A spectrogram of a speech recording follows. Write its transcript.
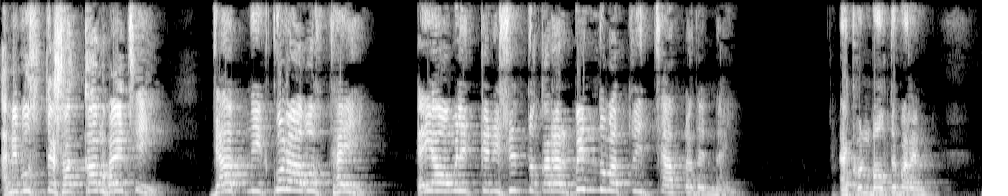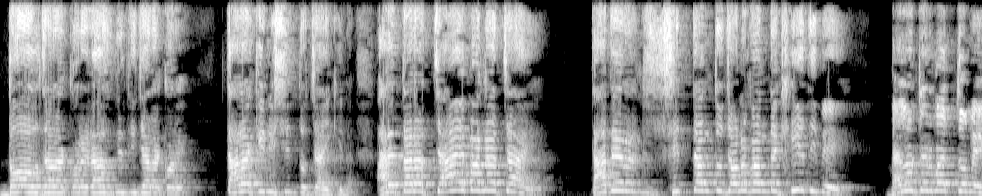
আমি বুঝতে সক্ষম হয়েছি যে আপনি কোন অবস্থায় এই আওয়ামী লীগকে নিষিদ্ধ করার বিন্দুমাত্র ইচ্ছা আপনাদের নাই। এখন বলতে পারেন, দল যারা করে, রাজনীতি যারা করে, তারা কি নিষিদ্ধ চায় কিনা? আরে তারা চায় বা না চায়, তাদের সিদ্ধান্ত জনগণ দেখিয়ে দিবে, ব্যালটের মাধ্যমে।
